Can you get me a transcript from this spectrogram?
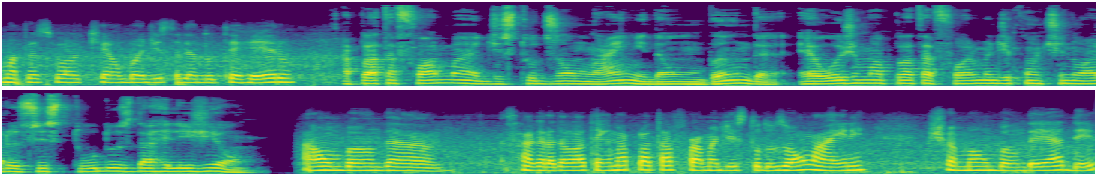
uma pessoa que é um bandista dentro do terreiro. A plataforma de estudos online da Umbanda é hoje uma plataforma de continuar os estudos da religião. A Umbanda Sagrada ela tem uma plataforma de estudos online, chama Umbanda EAD,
